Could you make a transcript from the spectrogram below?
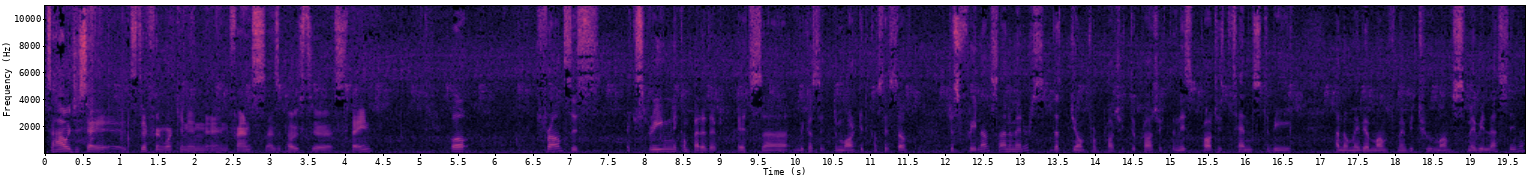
So how would you say it's different working in, in France as opposed to Spain? Well, France is extremely competitive. It's uh, because it, the market consists of just freelance animators that jump from project to project, and this project tends to be, I don't know, maybe a month, maybe two months, maybe less even.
